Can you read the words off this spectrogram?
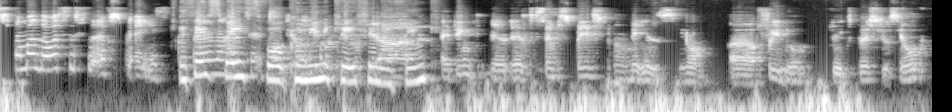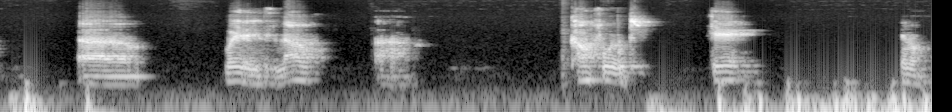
Samantha, what's a safe space? A I safe don't know space for Okay, communication, okay, I think. I think a a safe space for me is, you know, uh, freedom to express yourself, uh, where there is love, uh, comfort, care, you know,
